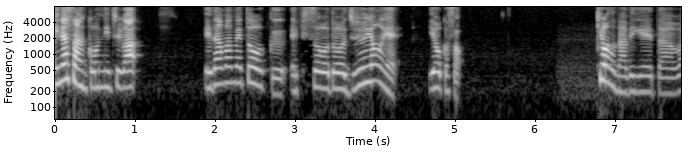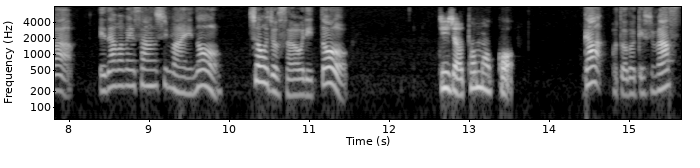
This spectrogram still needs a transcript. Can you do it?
皆さんこんにちは。枝豆トークエピソード14へ。ようこそ。今日のナビゲーターは枝豆三姉妹の長女沙織と次女とも子。がお届けします。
